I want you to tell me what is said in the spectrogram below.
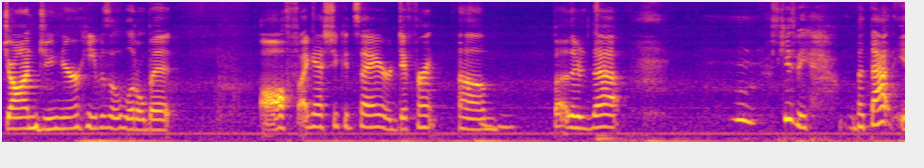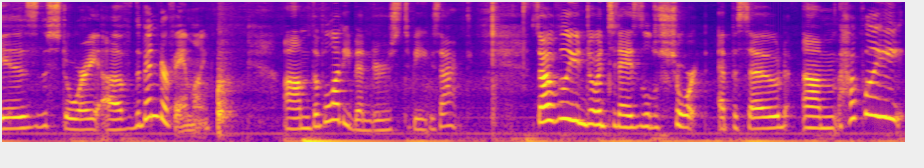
John Jr. he was a little bit off, I guess you could say, or different. Um, But other than that, excuse me. But that is the story of the Bender family, um, the Bloody Benders to be exact. So hopefully you enjoyed today's little short episode. Um, hopefully,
